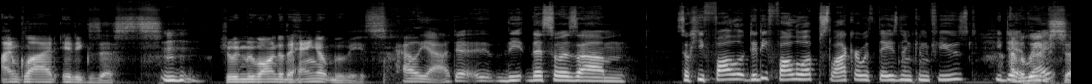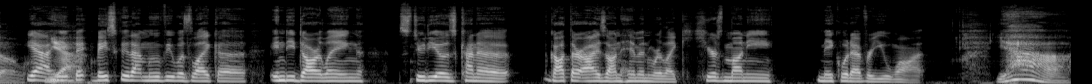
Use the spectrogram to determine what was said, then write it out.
I'm glad it exists. Should we move on to the Hangout movies? Hell yeah. D- The, this was um so he followed did he follow up Slacker with Dazed and Confused? He did. I believe right? so. Yeah, Yeah. He, basically that movie was like a indie darling. Studios kind of got their eyes on him and were like, "Here's money, make whatever you want." Yeah.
